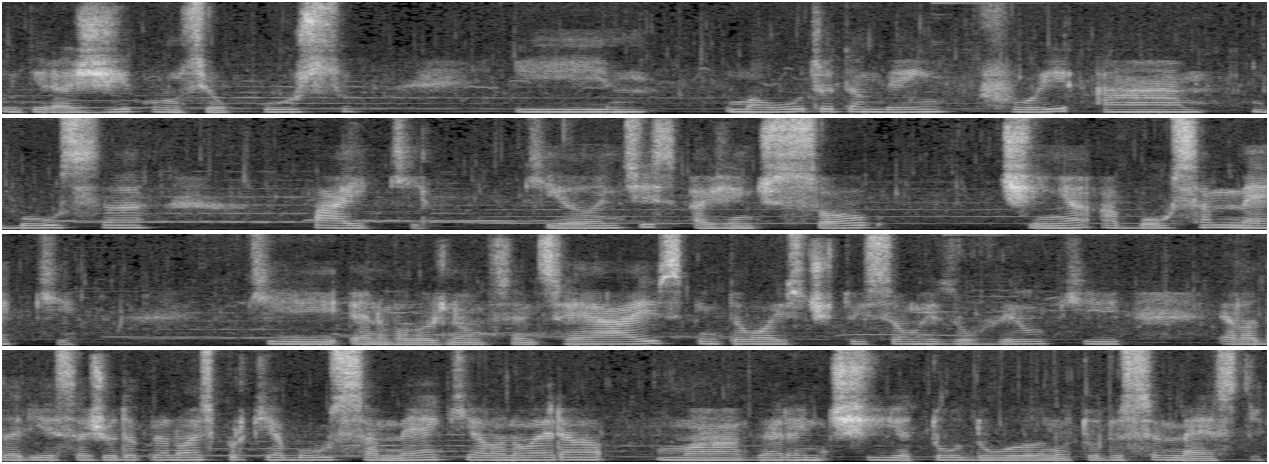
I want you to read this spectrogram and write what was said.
interagir com o seu curso. E uma outra também foi a Bolsa PAIC, que antes a gente só tinha a Bolsa MEC, que é no valor de 900 reais, então a instituição resolveu que ela daria essa ajuda para nós porque a bolsa MEC ela não era uma garantia todo ano, todo semestre.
